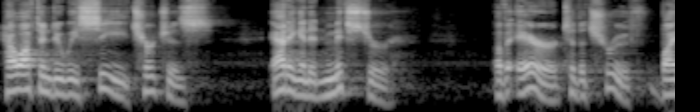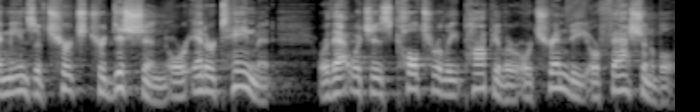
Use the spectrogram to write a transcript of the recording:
how often do we see churches adding an admixture of error to the truth by means of church tradition or entertainment or that which is culturally popular or trendy or fashionable?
